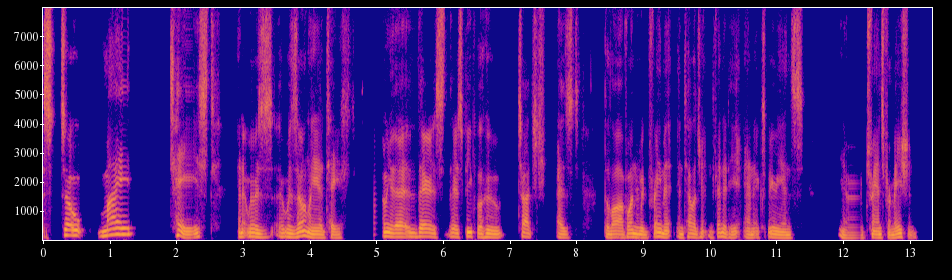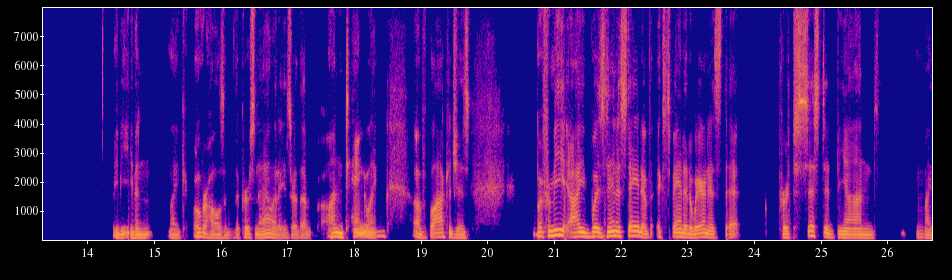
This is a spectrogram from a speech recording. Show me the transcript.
So my taste, and it was it was only a taste. I mean, there's there's people who touch as the law of one would frame it intelligent infinity and experience you know transformation. Maybe even like overhauls of the personalities or the untangling of blockages. But for me i was in a state of expanded awareness that persisted beyond my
